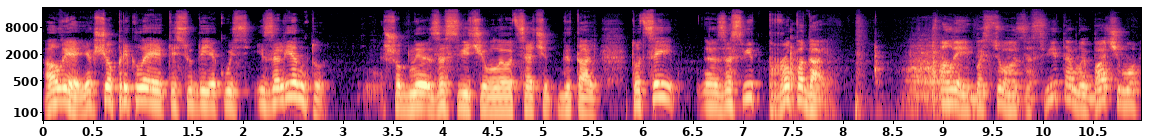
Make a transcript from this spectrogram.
Але якщо приклеїти сюди якусь ізоленту, щоб не засвічувала оця деталь, то цей е, засвіт пропадає. Але і без цього засвіта ми бачимо,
